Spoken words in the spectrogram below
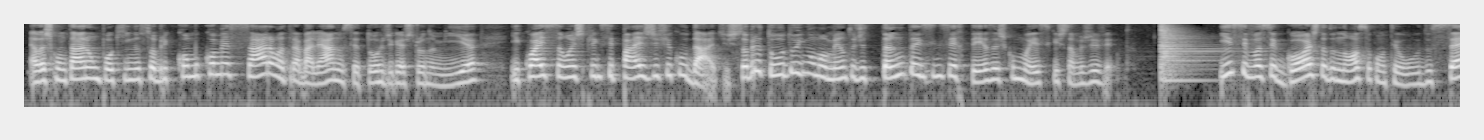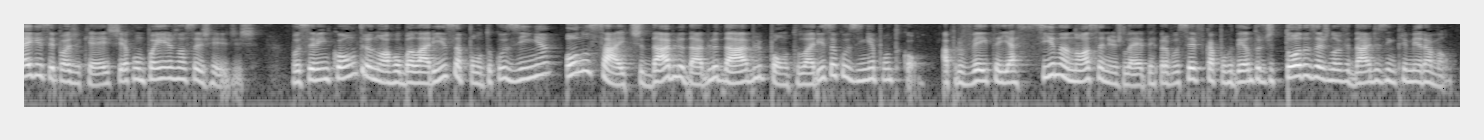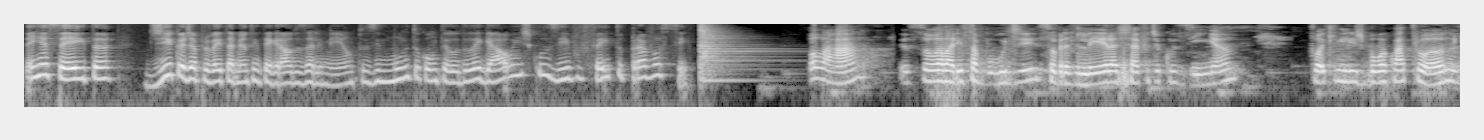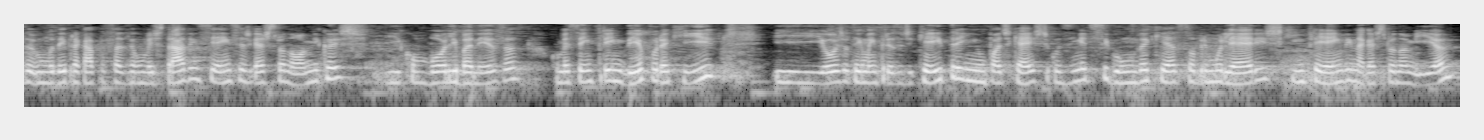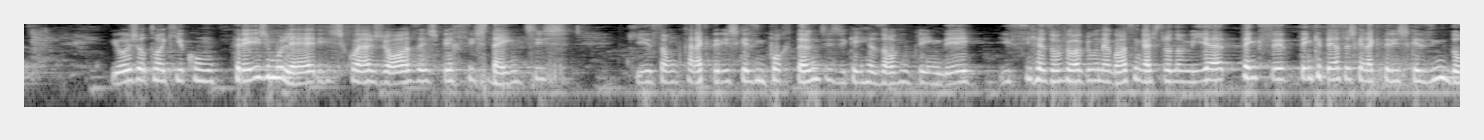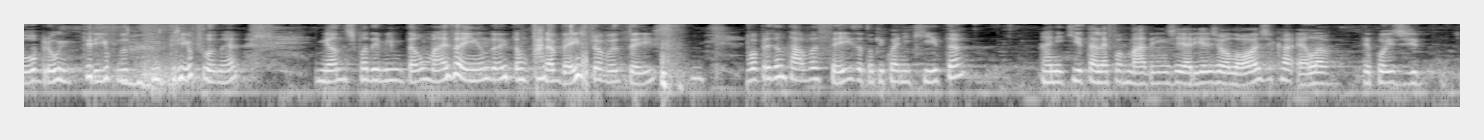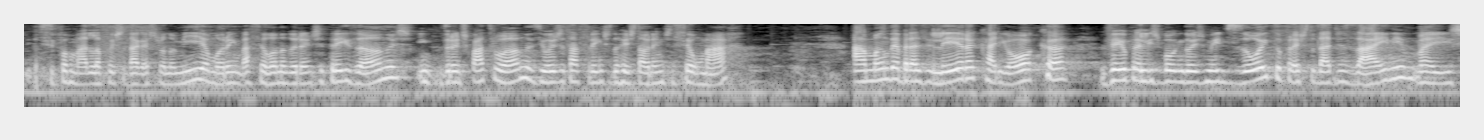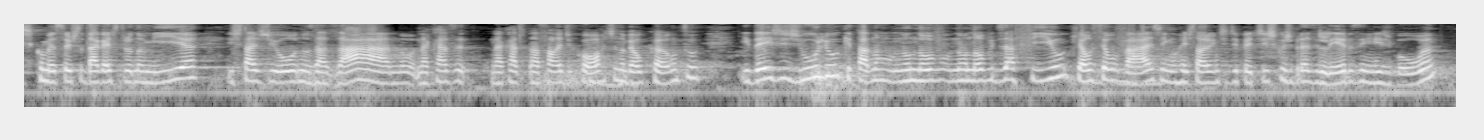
Elas contaram um pouquinho sobre como começaram a trabalhar no setor de gastronomia e quais são as principais dificuldades, sobretudo em um momento de tantas incertezas como esse que estamos vivendo. E se você gosta do nosso conteúdo, segue esse podcast e acompanhe as nossas redes. Você me encontra no larissa.cozinha ou no site www.larissacozinha.com. Aproveita e assina a nossa newsletter para você ficar por dentro de todas as novidades em primeira mão. Tem receita, dica de aproveitamento integral dos alimentos e muito conteúdo legal e exclusivo feito para você. Olá, eu sou a Larissa Budi, sou brasileira, chefe de cozinha. Estou aqui em Lisboa há quatro anos. Eu mudei para cá para fazer um mestrado em ciências gastronômicas e, como boa libanesa, comecei a empreender por aqui. E hoje eu tenho uma empresa de catering e um podcast Cozinha de Segunda, que é sobre mulheres que empreendem na gastronomia e hoje eu estou aqui com três mulheres corajosas, persistentes, que são características importantes de quem resolve empreender. E se resolveu abrir um negócio em gastronomia, tem que, ser, tem que ter essas características em dobro ou em triplo, em triplo né? Em anos de pandemia, então, mais ainda. Então, parabéns para vocês. Vou apresentar vocês. Eu estou aqui com a Nikita. A Nikita é formada em engenharia geológica. Ela, depois de se formada, ela foi estudar gastronomia, morou em Barcelona durante três anos, durante quatro anos, e hoje está à frente do restaurante Seu Mar. A Amanda é brasileira, carioca, veio para Lisboa em 2018 para estudar design, mas começou a estudar gastronomia, estagiou no Zazá, no, na, casa, na, na, sala de corte, no Belcanto, e desde julho, que está no, no, novo, no novo desafio, que é o Selvagem, um restaurante de petiscos brasileiros em Lisboa.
